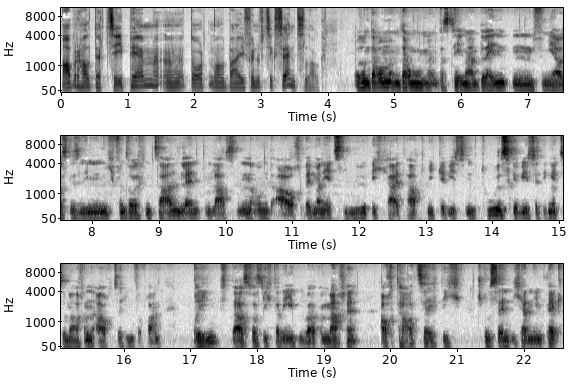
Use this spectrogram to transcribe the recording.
aber halt der CPM äh, dort mal bei 50 Cent lag. Und darum, darum das Thema Blenden von mir aus gesehen nicht von solchen Zahlen blenden lassen und auch wenn man jetzt die Möglichkeit hat, mit gewissen Tools gewisse Dinge zu machen, auch zu hinterfragen, bringt das, was ich daneben mache, auch tatsächlich schlussendlich einen Impact.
